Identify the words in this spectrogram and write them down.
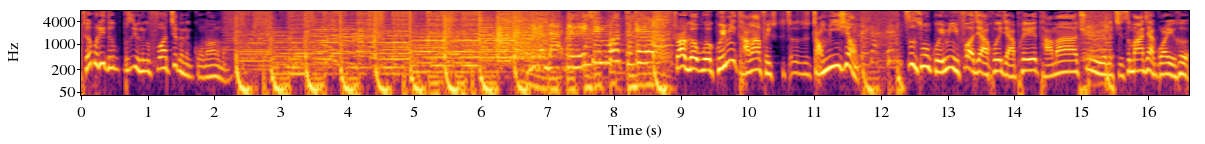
车玻璃都不是有那个防击的那个功能了吗？说二哥，我闺蜜她妈非长迷信。自从闺蜜放假回家陪她妈去了几次麻将馆以后，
